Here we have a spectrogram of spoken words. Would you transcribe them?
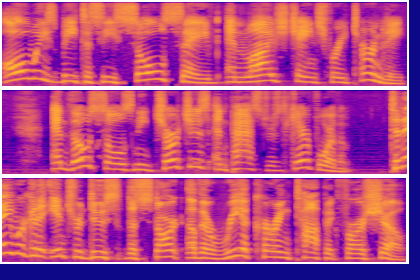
always be to see souls saved and lives changed for eternity. And those souls need churches and pastors to care for them. Today, we're going to introduce the start of a reoccurring topic for our show.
